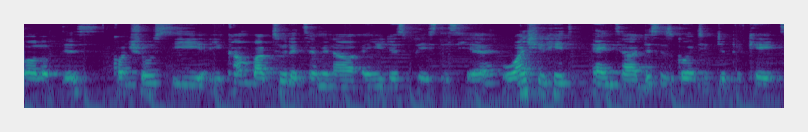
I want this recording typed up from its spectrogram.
all of this. Control c you come back to the terminal and you just paste this here. Once you hit enter this is going to duplicate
